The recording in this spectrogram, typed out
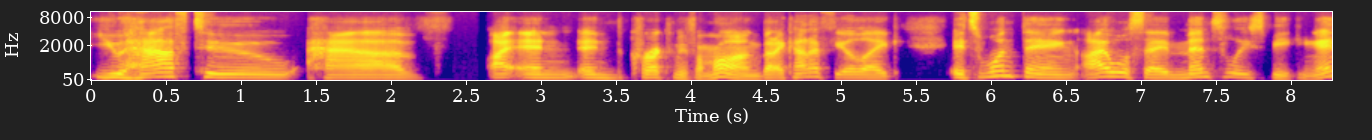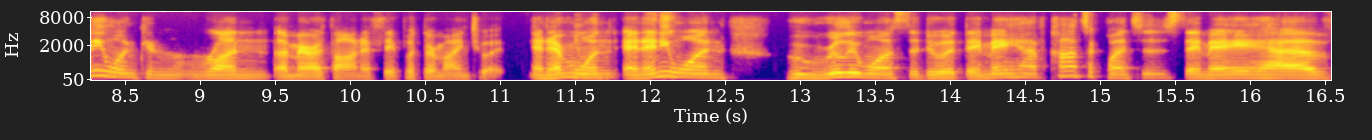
you have to have I and and correct me if I'm wrong, but I kind of feel like it's one thing I will say mentally speaking, anyone can run a marathon if they put their mind to it. And everyone and anyone who really wants to do it, they may have consequences, they may have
